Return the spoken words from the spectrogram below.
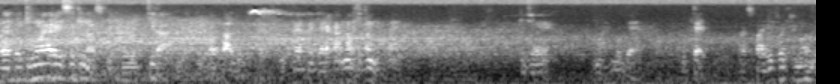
Daqui aqui não era isso aqui não, isso aqui foi tirado, né? foi botado. Resto aqui era carnal também, né? Que já é mais moderno. O teto. As paredes foi filmando.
